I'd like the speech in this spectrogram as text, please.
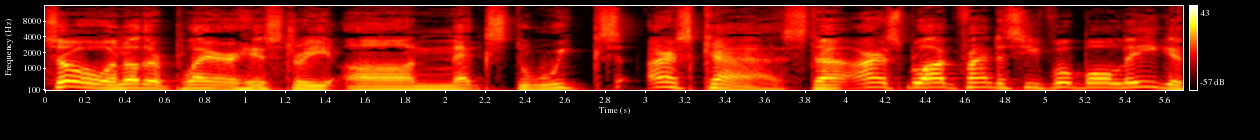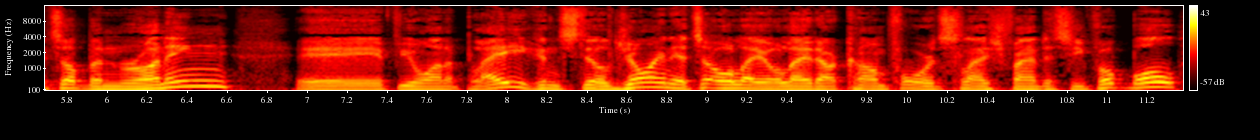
So, another player history on next week's Arsecast. Uh, Arseblog Fantasy Football League, it's up and running. If you want to play, you can still join. It's oleole.com forward slash fantasy football.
